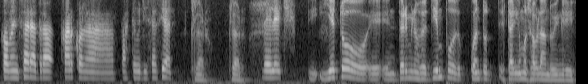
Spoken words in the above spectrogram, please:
comenzar a trabajar con la pasteurización. Claro, claro. De leche. ¿Y, esto, eh, en términos de tiempo, cuánto estaríamos hablando, Ingrid?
